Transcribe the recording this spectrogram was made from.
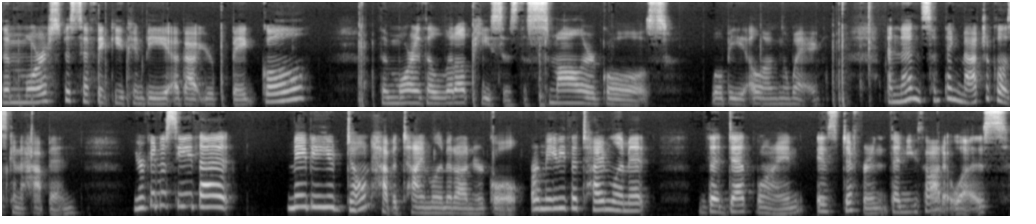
The more specific you can be about your big goal, the more the little pieces, the smaller goals will be along the way. And then something magical is going to happen. You're going to see that maybe you don't have a time limit on your goal, or maybe the time limit, the deadline, is different than you thought it was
